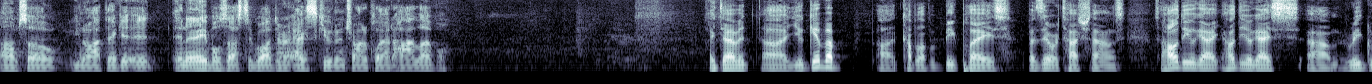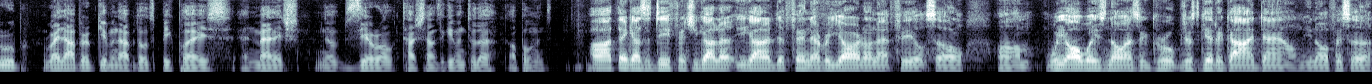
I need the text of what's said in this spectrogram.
Um, so you know, I think it, it, it enables us to go out there and execute and try to play at a high level. Hey, Devin, uh, you give up a couple of big plays, but zero touchdowns. So how do you guys how do you guys um, regroup right after giving up those big plays and manage you know zero touchdowns given to the opponent? Uh, I think as a defense, you gotta you gotta defend every yard on that field. So um, we always know as a group, just get a guy down. You know, if it's a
